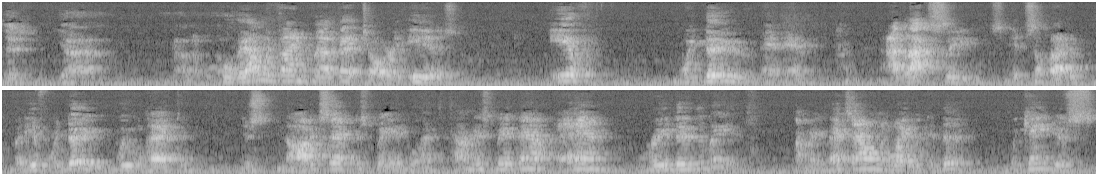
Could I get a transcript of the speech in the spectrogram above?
this guy, Well, the only thing about that, Charlie, is if we do, and, and I'd like to see, get somebody, but if we do, we will have to just not accept this bid, we'll have to turn this bid down and redo the bids. I mean, that's the only way we can do it. We can't just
